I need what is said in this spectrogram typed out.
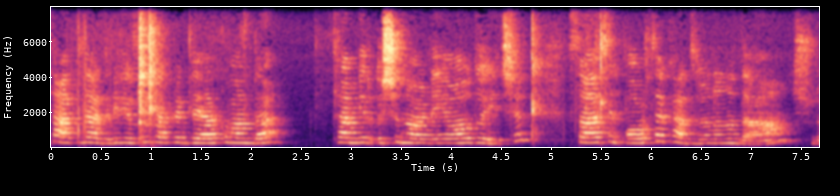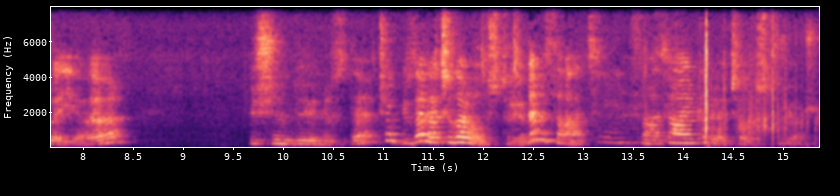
saatler de biliyorsunuz Akrep ve Yelkovan'da tam bir ışın örneği olduğu için Saatin orta kadranını da şurayı düşündüğünüzde çok güzel açılar oluşturuyor değil mi saat? Saat harika bir açı oluşturuyor.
